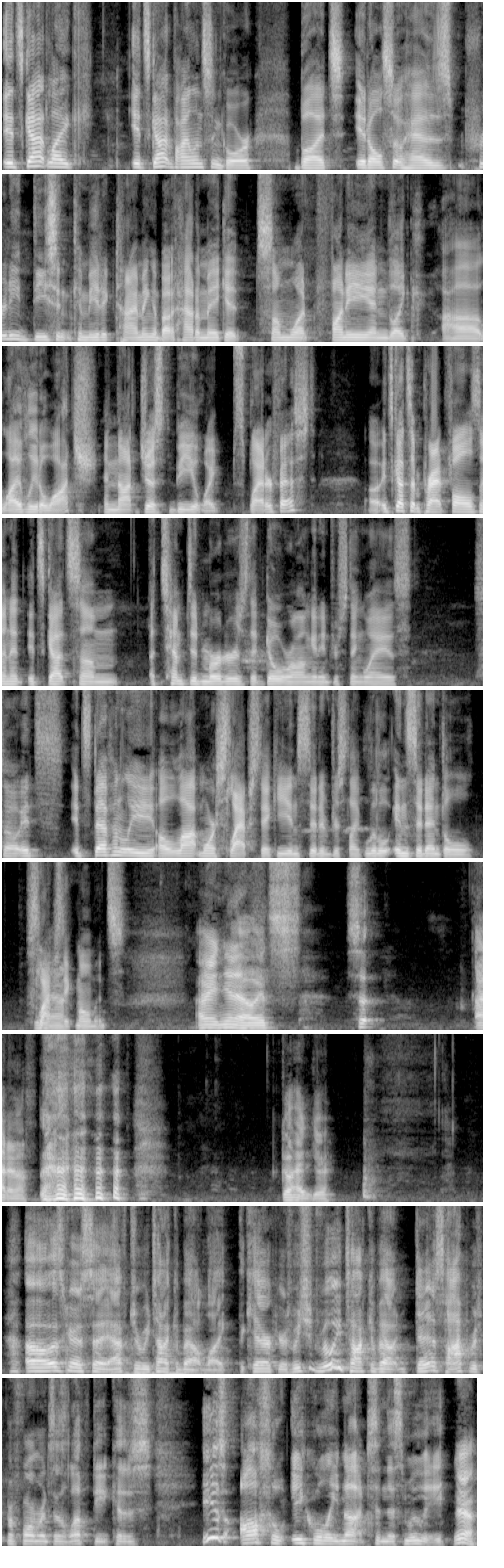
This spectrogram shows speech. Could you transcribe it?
it's got like it's got violence and gore, but it also has pretty decent comedic timing about how to make it somewhat funny and like uh, lively to watch, and not just be like splatterfest. Uh, it's got some pratfalls in it. It's got some attempted murders that go wrong in interesting ways. So it's it's definitely a lot more slapsticky instead of just like little incidental slapstick moments. I mean, you know, it's. so. I don't know. Go ahead, Gear. Oh, I was gonna say after we talk about like the characters, we should really talk about Dennis Hopper's performance as Lefty because he is also equally nuts in this movie. Yeah.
